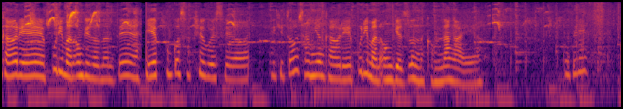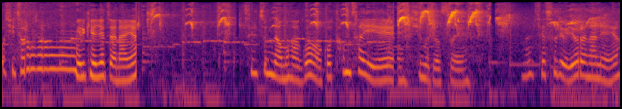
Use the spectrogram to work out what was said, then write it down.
가을에 뿌리만 옮겨줬는데 예쁜 꽃을 피우고 있어요. 여기도 작년 가을에 뿌리만 옮겨준 금낭화예요. 애들이 꽃이 조롱조롱 이렇게 열렸잖아요. 슬쭉나무하고 그 텀 사이에 심어줬어요. 아, 새소리가 요란하네요.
